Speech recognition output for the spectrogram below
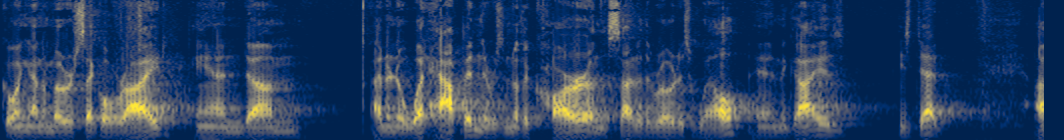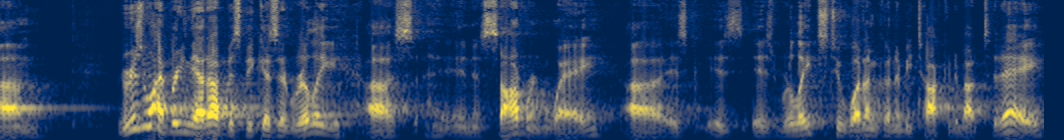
going on a motorcycle ride, and um, I don't know what happened. There was another car on the side of the road as well, and the guy is he's dead. Um, the reason why I bring that up is because it really, uh, in a sovereign way, uh, is, is, is relates to what I'm going to be talking about today.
